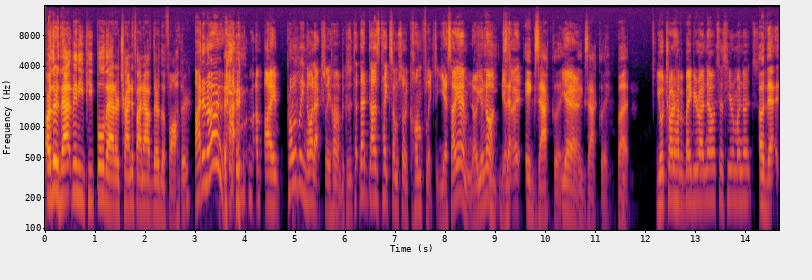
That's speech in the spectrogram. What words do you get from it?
Are there that many people that are trying to find out if they're the father? I don't know. I, I, I probably not actually, huh? Because it, that does take some sort of conflict. Yes, I am. No, you're not. Yes, I, exactly. Yeah. Exactly. But you're trying to have a baby right now. It says here on my notes. oh, that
